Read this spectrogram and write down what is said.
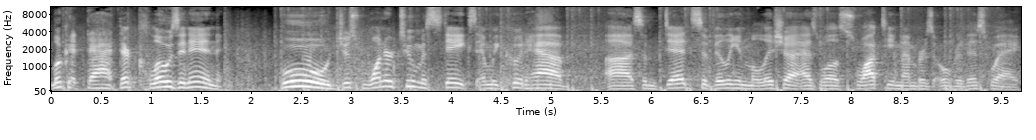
Look at that. They're closing in. Ooh, just one or two mistakes, and we could have uh, some dead civilian militia as well as SWAT team members over this way.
